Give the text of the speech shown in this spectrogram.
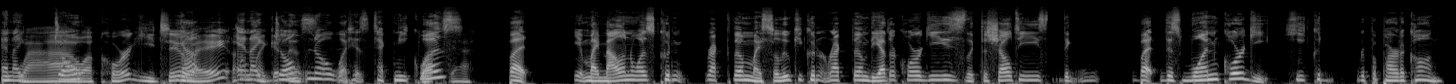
and I wow, don't a corgi too, yeah, eh? Oh and I goodness. don't know what his technique was, Yeah. But you know, my Malinois couldn't wreck them. My Saluki couldn't wreck them. The other corgis, like the Shelties, the but this one corgi, he could rip apart a Kong.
